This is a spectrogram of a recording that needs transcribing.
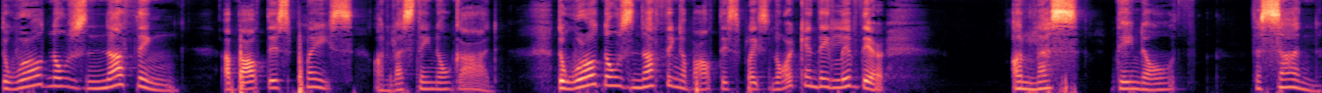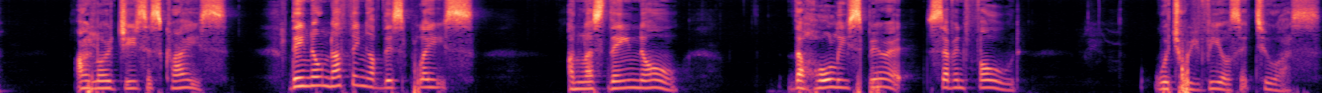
The world knows nothing about this place unless they know God. The world knows nothing about this place, nor can they live there unless they know the Son, our Lord Jesus Christ. They know nothing of this place unless they know the Holy Spirit sevenfold, which reveals it to us.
